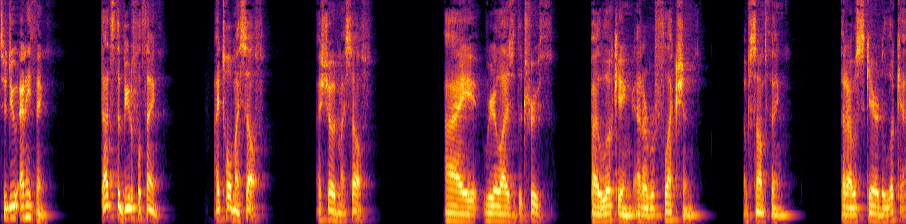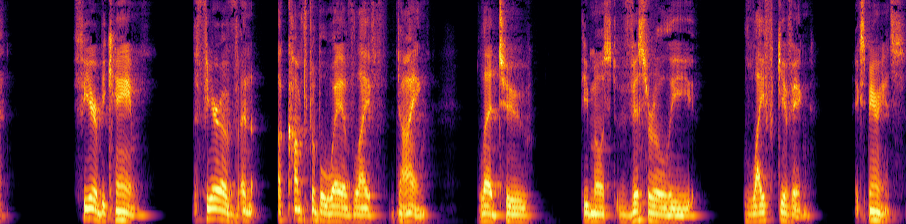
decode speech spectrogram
to do anything. That's the beautiful thing. I told myself. I showed myself. I realized the truth by looking at a reflection of something that I was scared to look at. Fear became the fear of an, a comfortable way of life dying led to the most viscerally life-giving experience.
